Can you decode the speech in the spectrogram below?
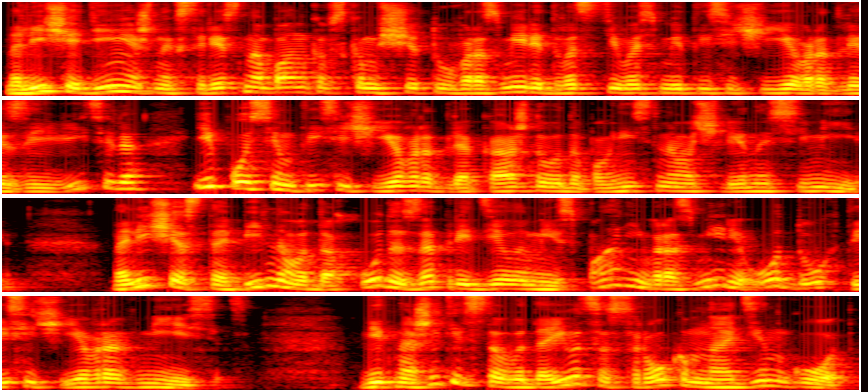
наличие денежных средств на банковском счету в размере 28 тысяч евро для заявителя и по 7 тысяч евро для каждого дополнительного члена семьи, наличие стабильного дохода за пределами Испании в размере от 2000 евро в месяц, Вид на жительство выдается сроком на один год,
